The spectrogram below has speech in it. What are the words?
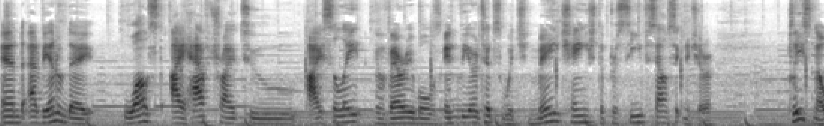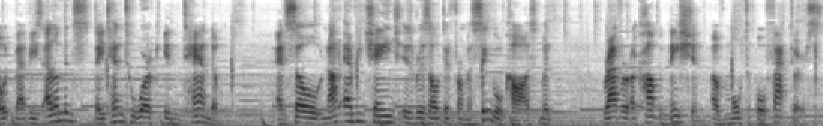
And at the end of the day, whilst I have tried to isolate the variables in the ear tips which may change the perceived sound signature, please note that these elements they tend to work in tandem. And so not every change is resulted from a single cause, but rather a combination of multiple factors.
